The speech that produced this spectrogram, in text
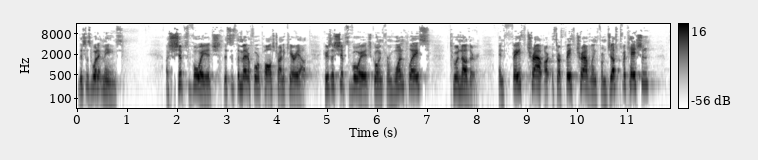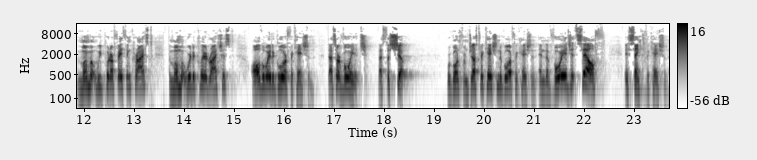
this is what it means a ship's voyage. This is the metaphor Paul's trying to carry out. Here's a ship's voyage going from one place to another. And faith tra- it's our faith traveling from justification, the moment we put our faith in Christ, the moment we're declared righteous, all the way to glorification. That's our voyage. That's the ship. We're going from justification to glorification. And the voyage itself is sanctification.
